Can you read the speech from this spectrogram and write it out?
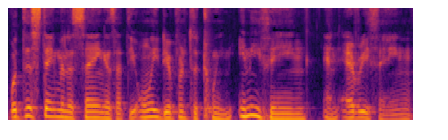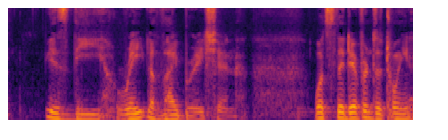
What this statement is saying is that the only difference between anything and everything is the rate of vibration. What's the difference between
